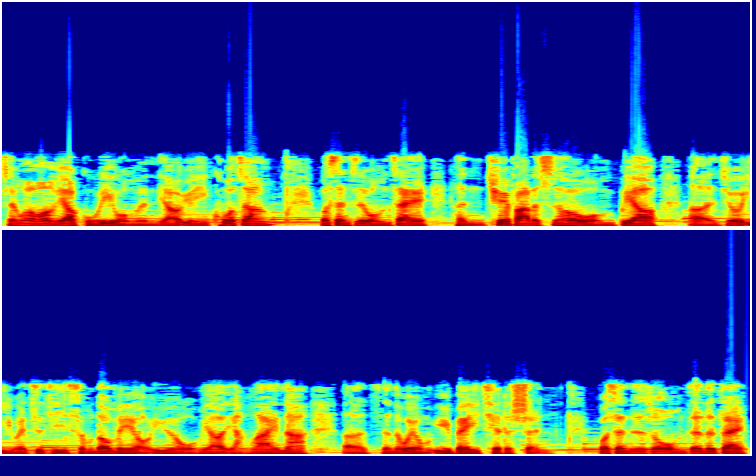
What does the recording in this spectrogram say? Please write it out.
神往往要鼓励我们要愿意扩张，或甚至我们在很缺乏的时候，我们不要呃就以为自己什么都没有，因为我们要仰赖那呃真的为我们预备一切的神。或甚至说，我们真的在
